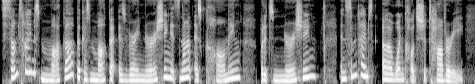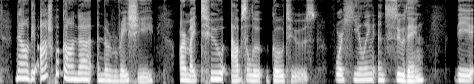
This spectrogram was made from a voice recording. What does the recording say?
sometimes maca, because maca is very nourishing. It's not as calming, but it's nourishing. And sometimes uh, one called shatavari. Now, the ashwagandha and the reishi are my two absolute go tos for healing and soothing the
